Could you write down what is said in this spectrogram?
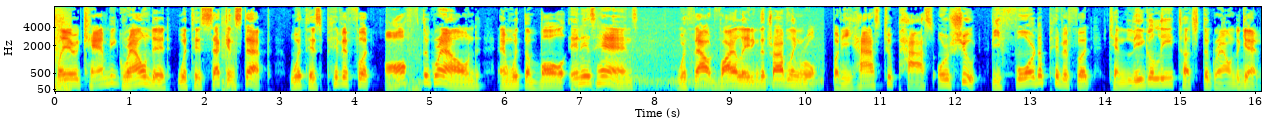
player can be grounded with his second step, with his pivot foot off the ground, and with the ball in his hands without violating the traveling rule. But he has to pass or shoot before the pivot foot can legally touch the ground again.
